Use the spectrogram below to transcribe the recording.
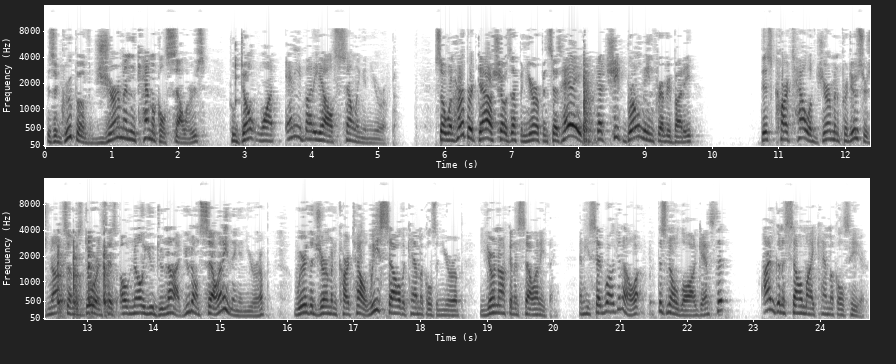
there's a group of German chemical sellers who don't want anybody else selling in Europe. So when Herbert Dow shows up in Europe and says, hey, got cheap bromine for everybody, this cartel of German producers knocks on his door and says, oh, no, you do not. You don't sell anything in Europe. We're the German cartel. We sell the chemicals in Europe. You're not going to sell anything. And he said, well, you know, there's no law against it. I'm going to sell my chemicals here.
